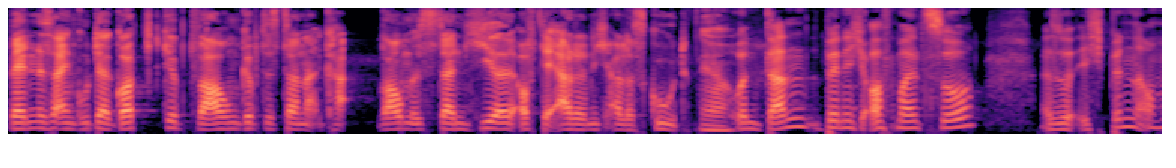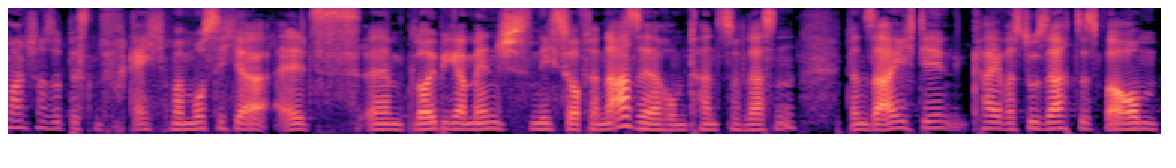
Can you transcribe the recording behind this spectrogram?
Wenn es ein guter Gott gibt, warum gibt es dann, warum ist dann hier auf der Erde nicht alles gut? Ja. Und dann bin ich oftmals so, Also ich bin auch manchmal so ein bisschen frech. Man muss sich ja als ähm, gläubiger Mensch nicht so auf der Nase herumtanzen lassen. Dann sage ich denen, Kai, was du sagtest, warum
